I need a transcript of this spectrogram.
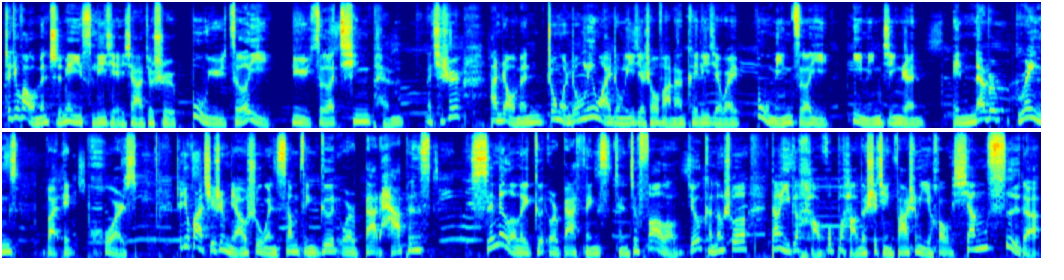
这句话我们直面意思理解一下，就是不雨则已，雨则倾盆。那其实按照我们中文中另外一种理解手法呢，可以理解为不鸣则已，一鸣惊人。It never rains, but it pours. 这句话其实描述 when something good or bad happens。Similarly, good or bad things tend to follow，就有可能说，当一个好或不好的事情发生以后，相似的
